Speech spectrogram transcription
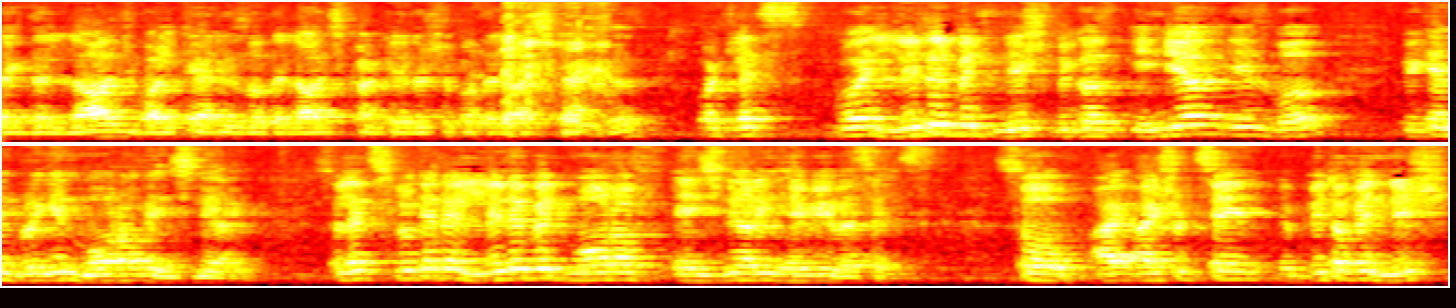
like the large bulk carriers or the large container ship or the large tankers. But let's go a little bit niche because India is where we can bring in more of engineering. So let's look at a little bit more of engineering heavy vessels. So I, I should say a bit of a niche.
